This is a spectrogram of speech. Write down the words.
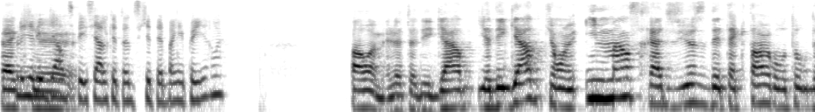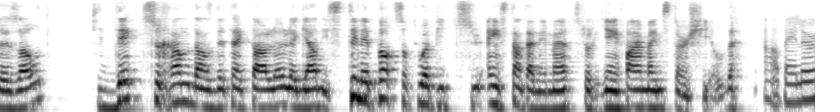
Fait là, il y a les gardes spéciales que t'as dit qui étaient bien pires, là. Ah ouais, mais là, t'as des gardes. Il y a des gardes qui ont un immense radius détecteur autour d'eux autres. Puis dès que tu rentres dans ce détecteur-là, le garde, il se téléporte sur toi puis tue instantanément. puis Tu peux rien faire, même si c'est un shield. Ah ben là,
